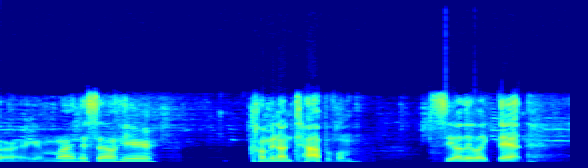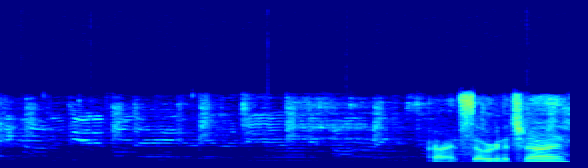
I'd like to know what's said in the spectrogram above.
Alright, I'm going to mine this out here. Come in on top of them. See how they like that. Alright, so we're going to try...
